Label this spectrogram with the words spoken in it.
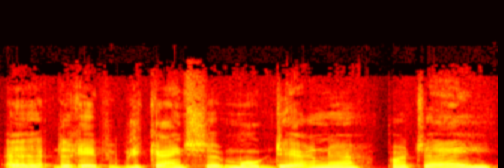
de Republikeinse Moderne Partij...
